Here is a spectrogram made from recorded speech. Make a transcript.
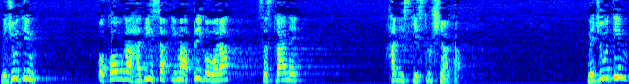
Međutim, oko ovoga hadisa ima prigovora sa strane hadijskih stručnjaka. Međutim,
